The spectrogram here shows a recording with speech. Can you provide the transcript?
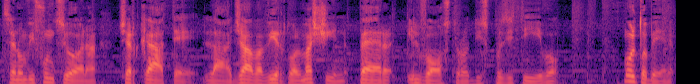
se non vi funziona cercate la Java Virtual Machine per il vostro dispositivo. Molto bene,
